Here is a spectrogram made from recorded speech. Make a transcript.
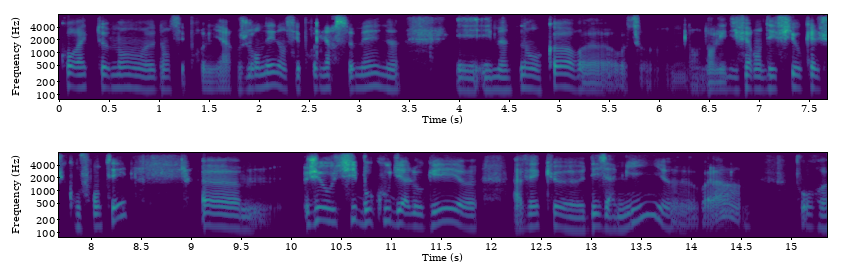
correctement, dans ces premières journées, dans ces premières semaines, et maintenant encore, dans les différents défis auxquels je suis confrontée. J'ai aussi beaucoup dialogué, avec, des amis, voilà, pour,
